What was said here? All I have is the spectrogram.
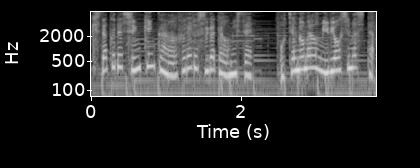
気さくで親近感あふれる姿を見せ、お茶の間を魅了しました。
